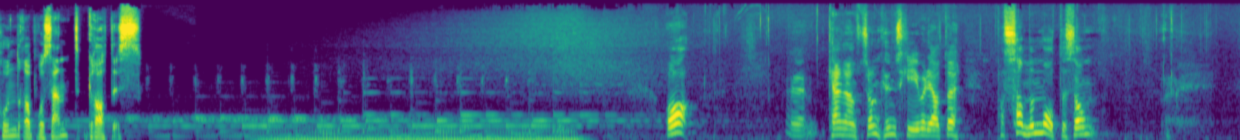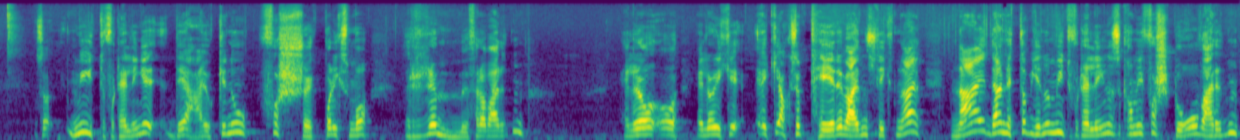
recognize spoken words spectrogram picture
100% gratis. Og eh, Karen Armstrong hun skriver det at eh, på samme måte som altså, Mytefortellinger det er jo ikke noe forsøk på liksom å rømme fra verden. Eller å, eller å ikke, ikke, akseptere verden slik den er. Nei, det er nettopp gjennom mytefortellingene så kan vi forstå verden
